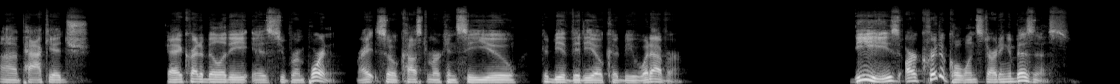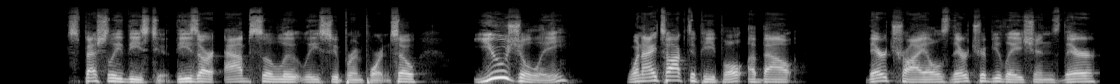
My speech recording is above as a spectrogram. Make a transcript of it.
uh, package. Okay, credibility is super important, right? So a customer can see you, could be a video, could be whatever. These are critical when starting a business, especially these two. These are absolutely super important. So usually when I talk to people about their trials, their tribulations, their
